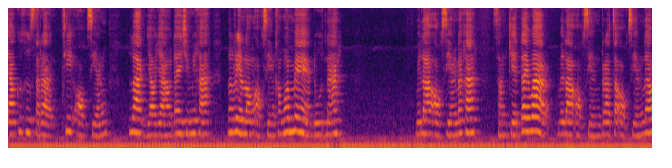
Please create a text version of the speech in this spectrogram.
ยาวก็คือสระที่ออกเสียงลากยาวๆได้ใช่ไหมคะนักเรียนลองออกเสียงคำว่าแม่ดูนะ เวลาออกเสียงนะคะ สังเกตได้ว่าเวลาออกเสียงเราจะออกเสียงแล้ว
